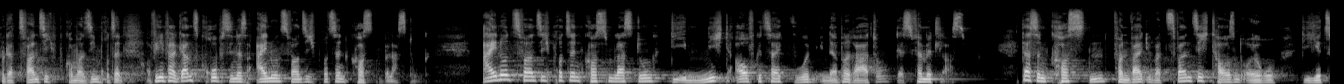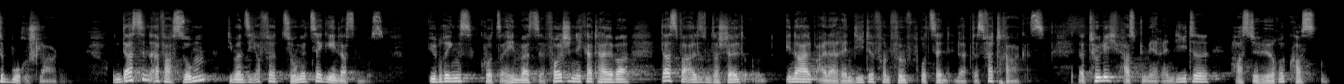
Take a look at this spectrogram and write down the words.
oder 20,7 Prozent. Auf jeden Fall ganz grob sind es 21 Prozent Kostenbelastung. 21 Prozent Kostenbelastung, die ihm nicht aufgezeigt wurden in der Beratung des Vermittlers. Das sind Kosten von weit über 20.000 Euro, die hier zu Buche schlagen. Und das sind einfach Summen, die man sich auf der Zunge zergehen lassen muss. Übrigens, kurzer Hinweis der Vollständigkeit halber, das war alles unterstellt und innerhalb einer Rendite von 5% innerhalb des Vertrages. Natürlich hast du mehr Rendite, hast du höhere Kosten.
